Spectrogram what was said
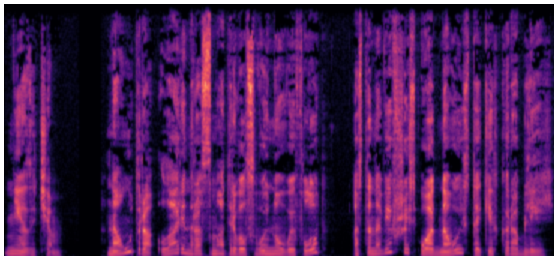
Незачем. На утро Ларин рассматривал свой новый флот, остановившись у одного из таких кораблей.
